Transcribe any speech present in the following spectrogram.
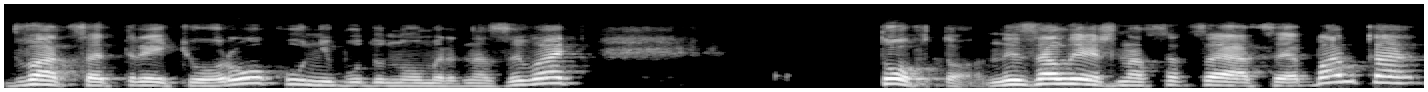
23 року, не буду номер називати. Тобто Незалежна асоціація банка,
